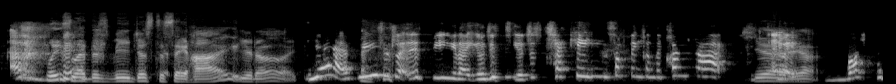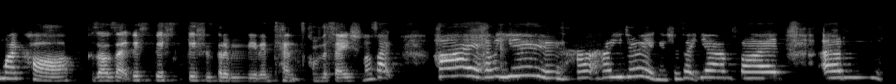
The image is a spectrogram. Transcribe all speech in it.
please let this be just to say hi, you know, like Yeah, please just let this be like you're just you're just checking something on the contract. Yeah. Anyway, yeah. rushed to my car because I was like, this this this is gonna be an intense conversation. I was like, Hi, how are you? How how are you doing? And she was like, Yeah, I'm fine. Um,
